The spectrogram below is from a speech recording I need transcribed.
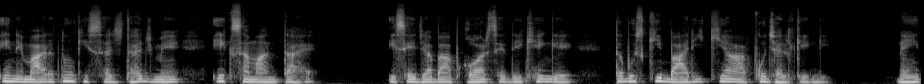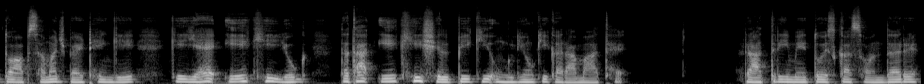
इन इमारतों की सजधज में एक समानता है। इसे जब आप गौर से देखेंगे, तब उसकी बारीकियाँ आपको झलकेंगी। नहीं तो आप समझ बैठेंगे कि यह एक ही युग तथा एक ही शिल्पी की उंगलियों की करामात है। रात्रि में तो इसका सौंदर्य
